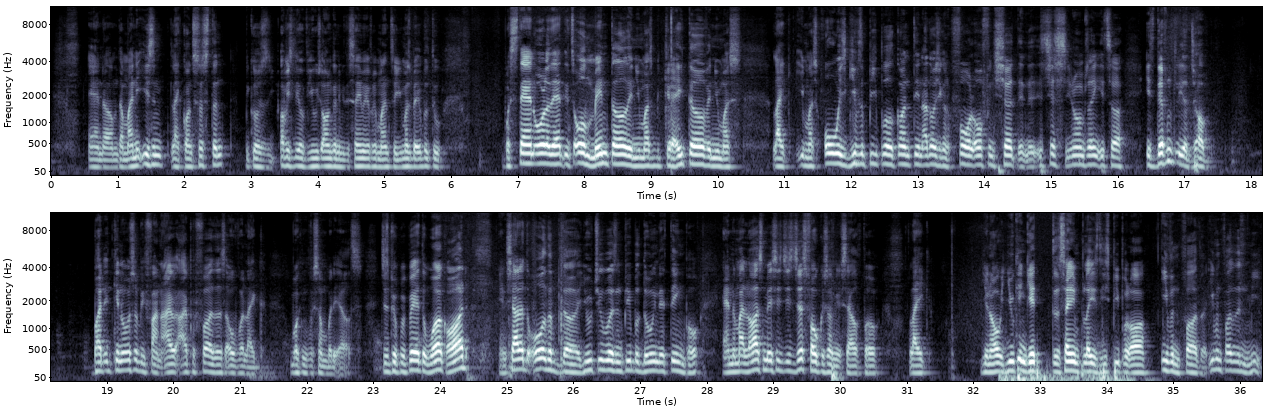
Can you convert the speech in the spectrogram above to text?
and um, the money isn't like consistent because obviously your views aren't gonna be the same every month. So you must be able to withstand all of that. It's all mental, and you must be creative, and you must like you must always give the people content. Otherwise, you're gonna fall off and shit. And it's just you know what I'm saying. It's a it's definitely a job, but it can also be fun. I I prefer this over like working for somebody else. Just be prepared to work hard, and shout out to all the the YouTubers and people doing their thing, bro. And my last message is just focus on yourself, bro. Like you know, you can get to the same place these people are even further, even further than me.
